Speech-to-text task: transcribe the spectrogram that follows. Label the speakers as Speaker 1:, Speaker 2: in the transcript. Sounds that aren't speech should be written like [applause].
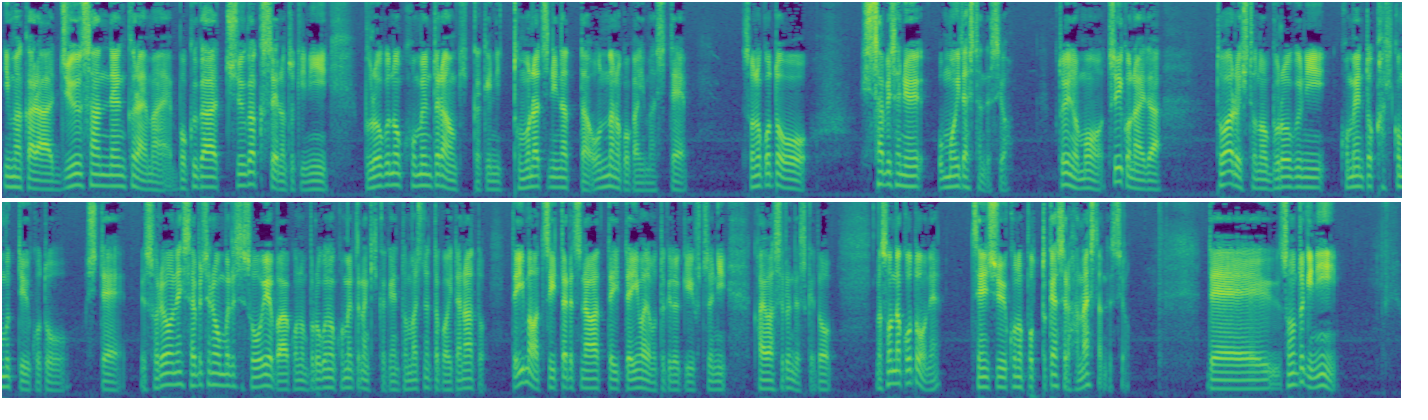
Speaker 1: 今から13年くらい前、僕が中学生の時に、ブログのコメント欄をきっかけに友達になった女の子がいまして、そのことを久々に思い出したんですよ。というのも、ついこの間、とある人のブログにコメント書き込むっていうことをして、それをね、久々に思い出して、そういえば、このブログのコメント欄きっかけに友達になった子がいたなと。で、今はツイッターで繋がっていて、今でも時々普通に会話するんですけど、まあ、そんなことをね、先週このポッドキャストで話したんですよ。で、その時に、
